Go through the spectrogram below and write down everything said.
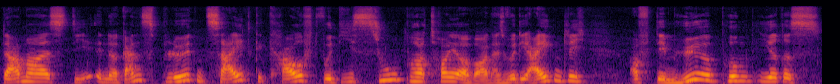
damals die in einer ganz blöden Zeit gekauft, wo die super teuer waren. Also wo die eigentlich auf dem Höhepunkt ihres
